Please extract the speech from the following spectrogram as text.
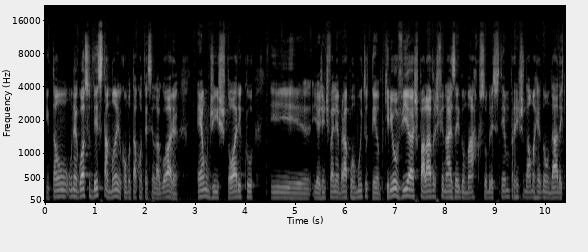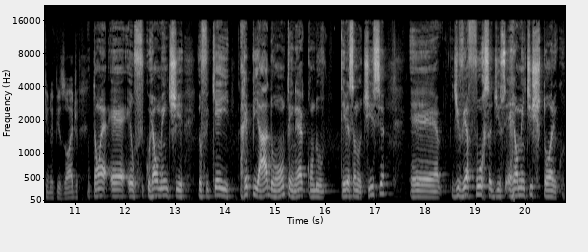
Então, um negócio desse tamanho, como está acontecendo agora, é um dia histórico e, e, a gente vai lembrar por muito tempo. Queria ouvir as palavras finais aí do Marcos sobre esse tema para a gente dar uma arredondada aqui no episódio. Então, é, é eu fico realmente, eu fiquei arrepiado ontem, né, quando teve essa notícia, é, de ver a força disso. É realmente histórico,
